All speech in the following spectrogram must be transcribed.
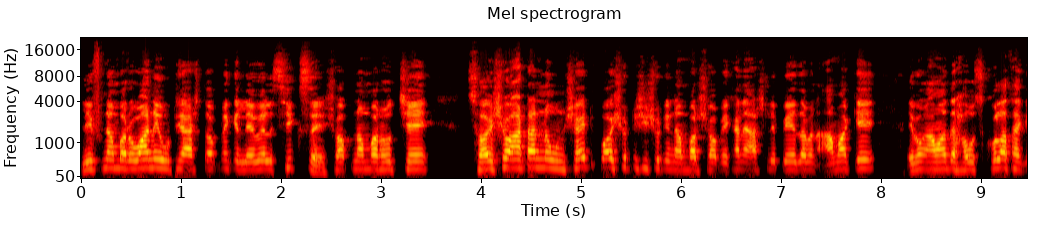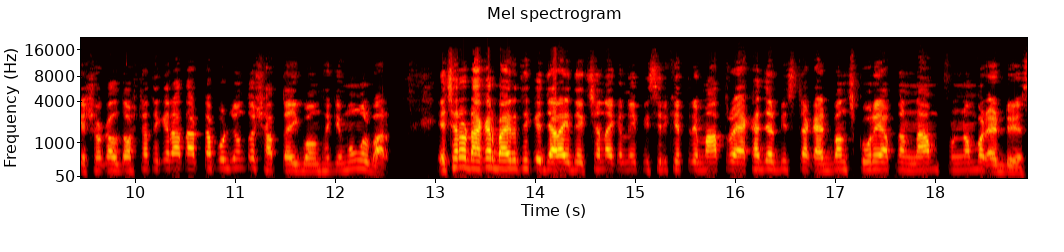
লিফট নাম্বার ওয়ানে উঠে আসতে আপনাকে লেভেল সিক্সে শপ নাম্বার হচ্ছে ছয়শো আটান্ন উনষাট, পঁয়ষট্টি, ছেষট্টি নাম্বার শপ এখানে আসলে পেয়ে যাবেন আমাকে এবং আমাদের হাউস খোলা থাকে সকাল দশটা থেকে রাত আটটা পর্যন্ত, সাপ্তাহিক বন্ধ থাকে মঙ্গলবার। এছাড়াও ঢাকার বাইরে থেকে যারাই দেখছেন না কেন, এই পিসির ক্ষেত্রে মাত্র এক হাজার বিশ টাকা অ্যাডভান্স করে আপনার নাম ফোন নাম্বার অ্যাড্রেস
